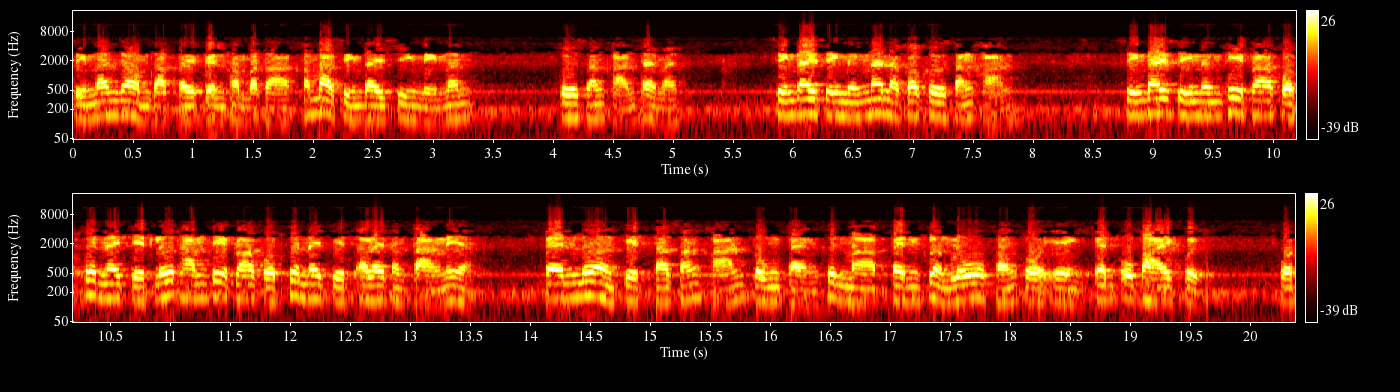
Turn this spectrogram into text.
สิ่งนั้นย่อมดับไปเป็นธรรมดาคำว่าสิ่งใดสิ่งหนึ่งนั้นคือสังขารใช่ไหม สิ่งใดสิ่งหนึ่งนั่นก็คือสังขาร สิ่งใดสิ่งหนึ่งที่ปรากฏขึ้นในจิต หรือธรรมที่ปรากฏขึ้นในจิตอะไรต่าง ๆ เนี่ย เป็นเรื่องจิตตสังขารปรุงแต่งขึ้นมาเป็นเครื่องรู้ของตัวเอง เป็นอุบายฝึก ผล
